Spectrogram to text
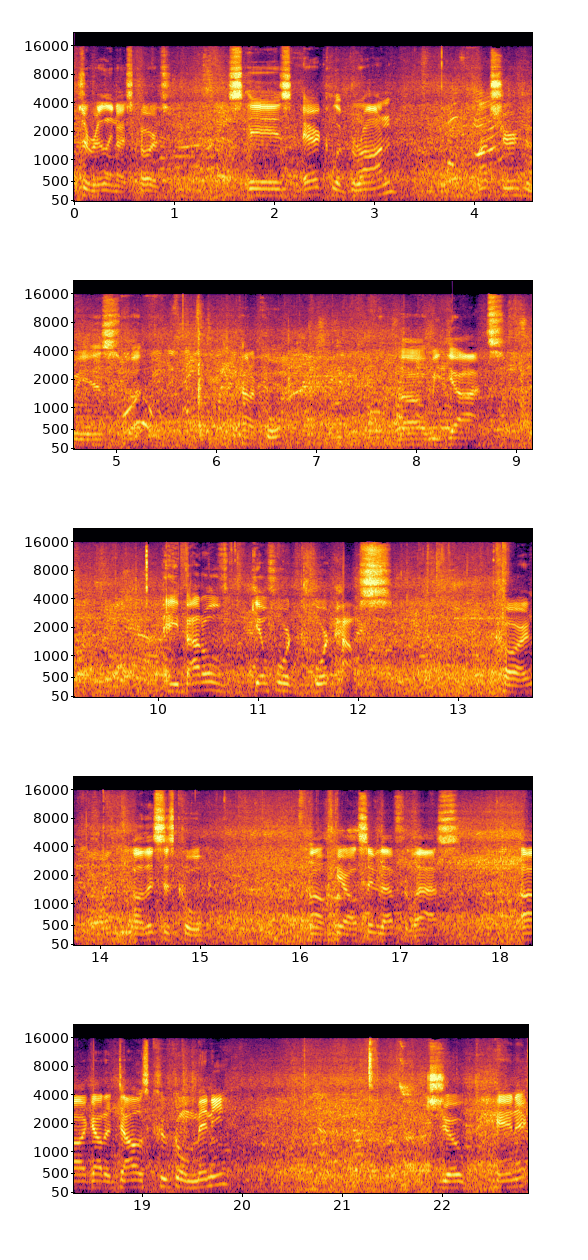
These are really nice cards. This is Eric Legrand. Not sure who he is, but kind of cool. Uh, we got a Battle of Guilford Courthouse card. Oh, this is cool. Oh, here, I'll save that for last. Uh, I got a Dallas Kuko Mini. Joe Panik.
